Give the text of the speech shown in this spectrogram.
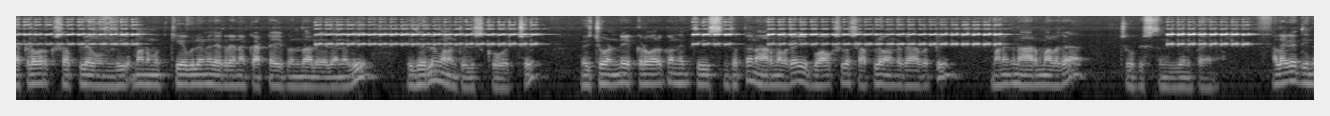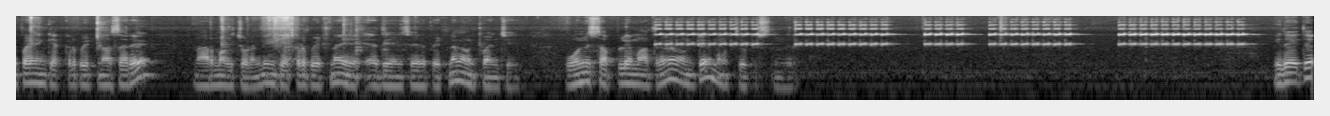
ఎక్కడ వరకు సప్లై ఉంది మనం కేబుల్ అనేది ఎక్కడైనా కట్ అయిపోయిందా లేదా అనేది ఇదిలో మనం తెలుసుకోవచ్చు. మీరు చూడండి ఎక్కడ వరకు అనేది తీసిన తర్వాత నార్మల్గా ఈ బాక్స్లో సప్లై ఉంది కాబట్టి మనకు నార్మల్గా చూపిస్తుంది దీనిపైన. అలాగే దీనిపైన ఇంకెక్కడ పెట్టినా సరే నార్మల్గా చూడండి ఇంకెక్కడ పెట్టినా ఏ- దేని సైడ్ పెట్టినా మనకు పనిచేయదు ఓన్లీ సప్లై మాత్రమే ఉంటే మనకు చూపిస్తుంది. ఇదైతే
